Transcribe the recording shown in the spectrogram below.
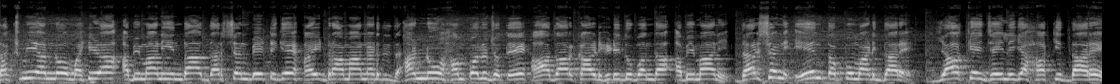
ಲಕ್ಷ್ಮಿ ಅನ್ನೋ ಮಹಿಳಾ ಅಭಿಮಾನಿಯಿಂದ ದರ್ಶನ್ ಭೇಟಿಗೆ ಹೈ ಡ್ರಾಮಾ ನಡೆದಿದೆ. ಹಣ್ಣು ಹಂಪಲು ಜೊತೆ ಆಧಾರ್ ಕಾರ್ಡ್ ಹಿಡಿದು ಬಂದ ಅಭಿಮಾನಿ ದರ್ಶನ್ ಏನ್ ತಪ್ಪು ಮಾಡಿದ್ದಾರೆ? ಯಾಕೆ ಜೈಲಿಗೆ ಹಾಕಿದ್ದಾರೆ?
